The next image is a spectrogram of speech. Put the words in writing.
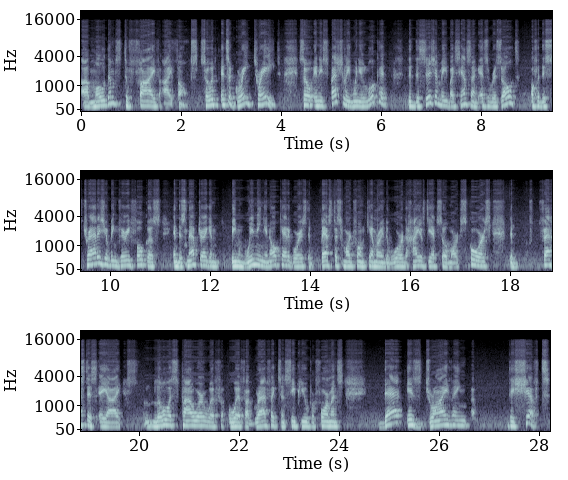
uh, modems to five iPhones. So it, it's a great trade. So, and especially when you look at the decision made by Samsung as a result of the strategy of being very focused and the Snapdragon being winning in all categories, the best smartphone camera in the world, the highest DxO mark scores, the fastest AI, lowest power with with a graphics and CPU performance. That is driving the shift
